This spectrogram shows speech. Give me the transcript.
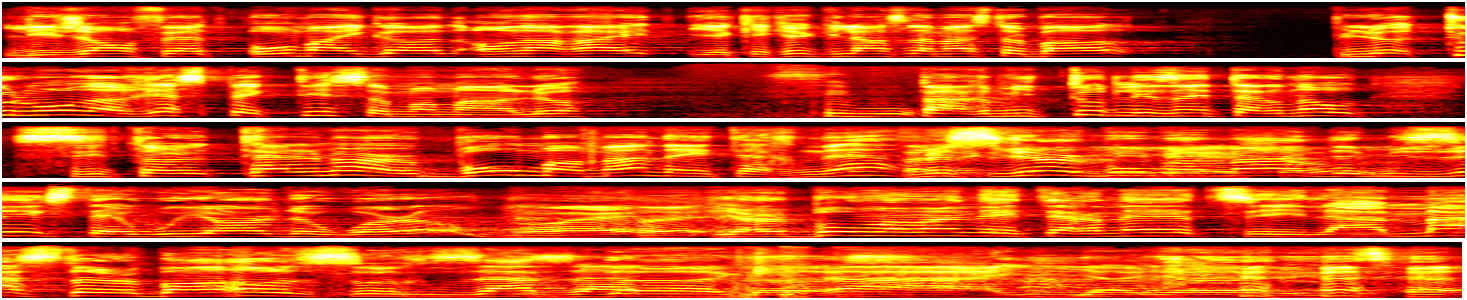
Les gens ont fait Oh my God, on arrête, il y a quelqu'un qui lance la Master Ball. Puis là, tout le monde a respecté ce moment-là. Beau. Parmi tous les internautes, c'est un- tellement un beau moment d'Internet. Je me souviens un beau moment de musique, c'était We Are the World. Ouais. Puis un beau moment d'Internet, c'est la Master Ball sur. Zapdos. Aïe, aïe, aïe.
